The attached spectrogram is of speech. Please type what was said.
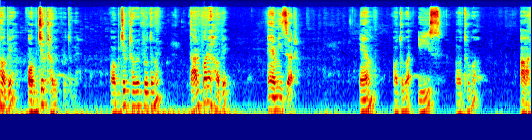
হবে অবজেক্ট হবে প্রথমে। অবজেক্ট হবে প্রথমে, তারপরে হবে অ্যামিজার এম অথবা ইস অথবা আর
